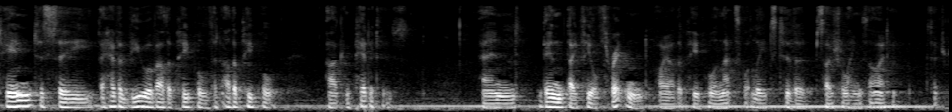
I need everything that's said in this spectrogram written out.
tend to see, they have a view of other people that other people are competitors. And then they feel threatened by other people, and that's what leads to the social anxiety, etc.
